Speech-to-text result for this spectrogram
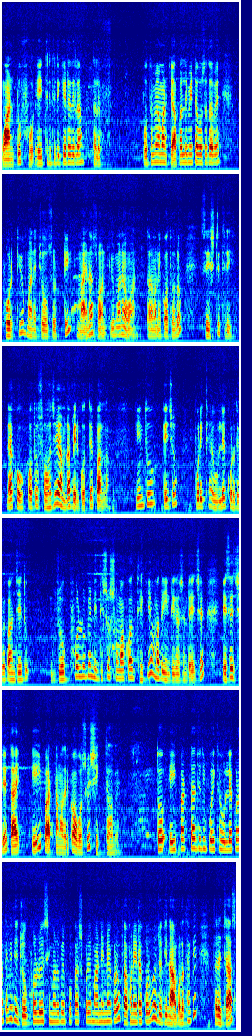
ওয়ান টু ফোর এই থ্রি থ্রি কেটে দিলাম, তাহলে প্রথমে আমার কি আপার লিমিটটা বসাতে হবে? ফোর কিউব মানে চৌষট্টি মাইনাস ওয়ান কিউব মানে ওয়ান তার মানে কত হলো? সিক্সটি থ্রি দেখো, কত সহজেই আমরা বের করতে পারলাম। কিন্তু এই যে পরীক্ষায় উল্লেখ করে দেবে। কারণ যেহেতু যোগফল রূপে নির্দিষ্ট সমাকল থেকে আমাদের ইন্টিগ্রেশনটা এসে, এসেছে, তাই এই পার্টটা আমাদেরকে অবশ্যই শিখতে হবে। তো এই পার্টটা যদি পরীক্ষায় উল্লেখ করা থাকে যে যোগফল রূপে সীমারূপে প্রকাশ করে মান নির্ণয় করো, তখন এটা করব। যদি না বলা থাকে, তাহলে জাস্ট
